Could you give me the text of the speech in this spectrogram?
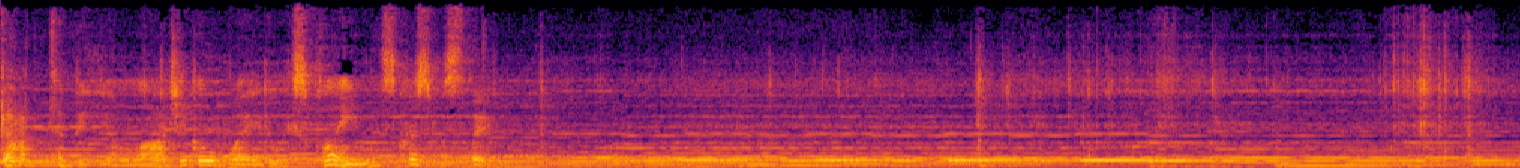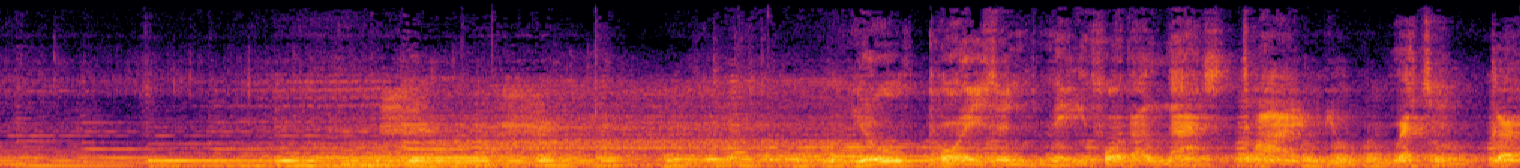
Got to be a logical way to explain this Christmas thing. You've poisoned me for the last time, you wretched girl.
